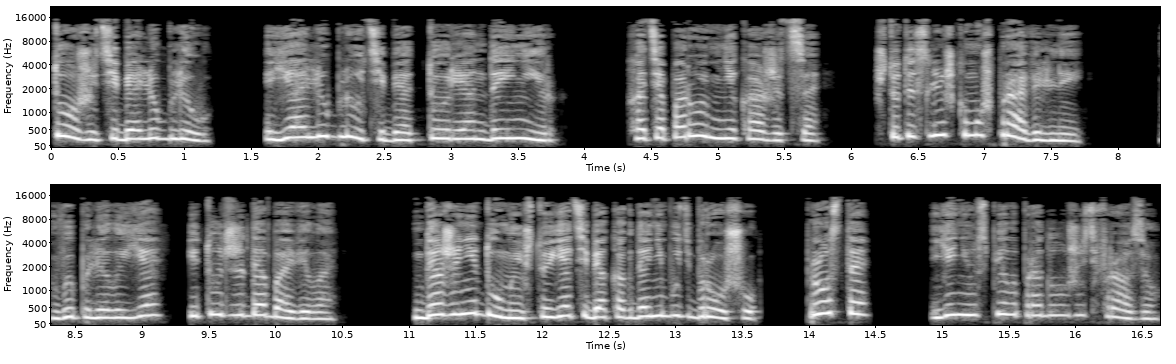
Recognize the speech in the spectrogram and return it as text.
тоже тебя люблю. Я люблю тебя, Ториан Дейнир. Хотя порой мне кажется, что ты слишком уж правильный. Выпалила я и тут же добавила. Даже не думай, что я тебя когда-нибудь брошу. Просто... Я не успела продолжить фразу.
